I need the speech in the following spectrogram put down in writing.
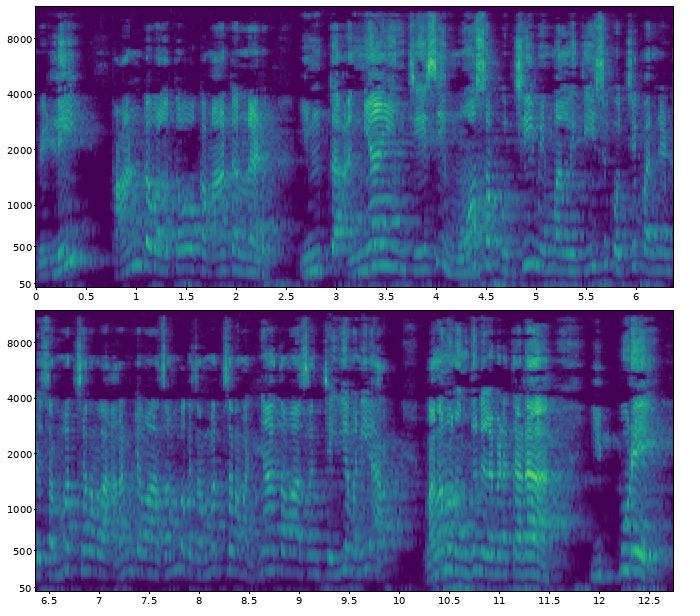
వెళ్ళి పాండవులతో ఒక మాట అన్నాడు. ఇంత అన్యాయం చేసి మోసపుచ్చి మిమ్మల్ని తీసుకొచ్చి పన్నెండు సంవత్సరముల అరణ్యవాసం ఒక సంవత్సరం అజ్ఞాతవాసం చెయ్యమని అర- వనమునందు నిలబెడతాడా? ఇప్పుడే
